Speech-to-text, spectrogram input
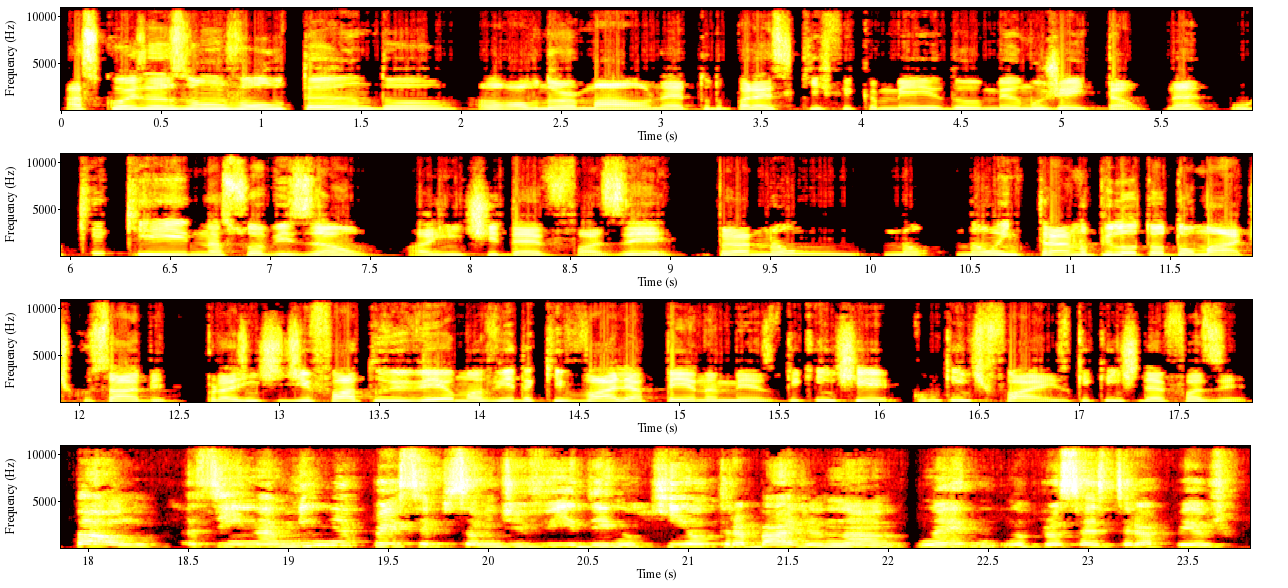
as coisas vão voltando ao normal, né? Tudo parece que fica meio do mesmo jeitão, né? O que que, na sua visão, a gente deve fazer para não, não, não entrar no piloto automático, sabe? Pra gente de fato viver uma vida que vale a pena mesmo. O que, que a gente, como que a gente faz? O que, que a gente deve fazer? Paulo, assim, na minha percepção de vida e no que eu trabalho na, né, no processo terapêutico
